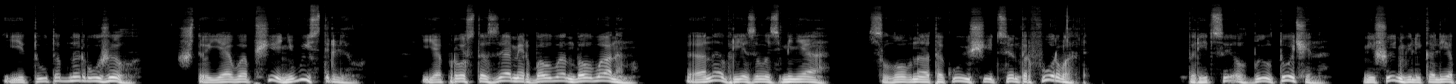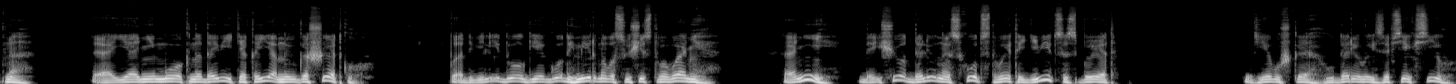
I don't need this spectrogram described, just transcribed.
И тут обнаружил, что я вообще не выстрелил. Я просто замер болван болваном, а она врезалась в меня, словно атакующий центр-форвард. Прицел был точен, мишень великолепна, а я не мог надавить окаянную гашетку. Подвели долгие годы мирного существования. Они, да еще отдаленное сходство этой девицы с Бет. Девушка ударила изо всех сил,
